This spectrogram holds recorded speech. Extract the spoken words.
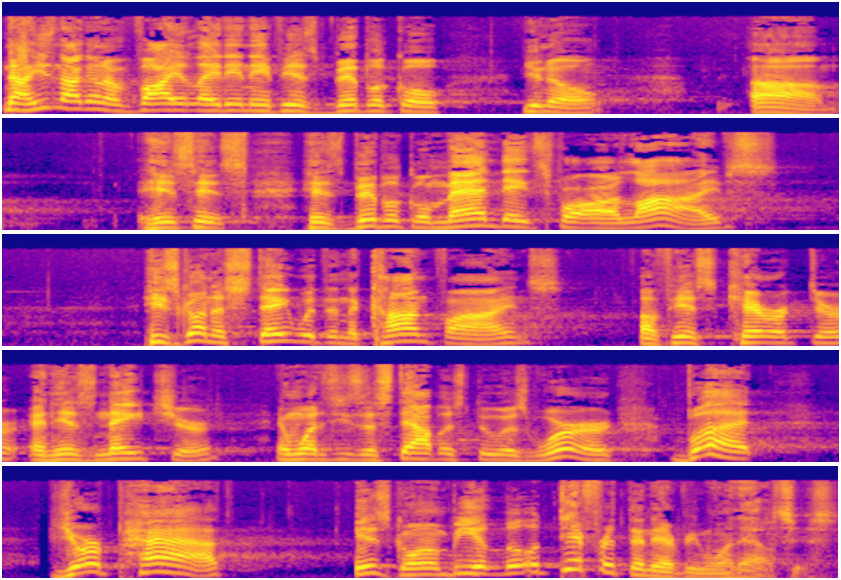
Now, he's not going to violate any of his biblical, you know, um, his, his, his biblical mandates for our lives. He's going to stay within the confines of his character and his nature and what he's established through his word. But your path is going to be a little different than everyone else's.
